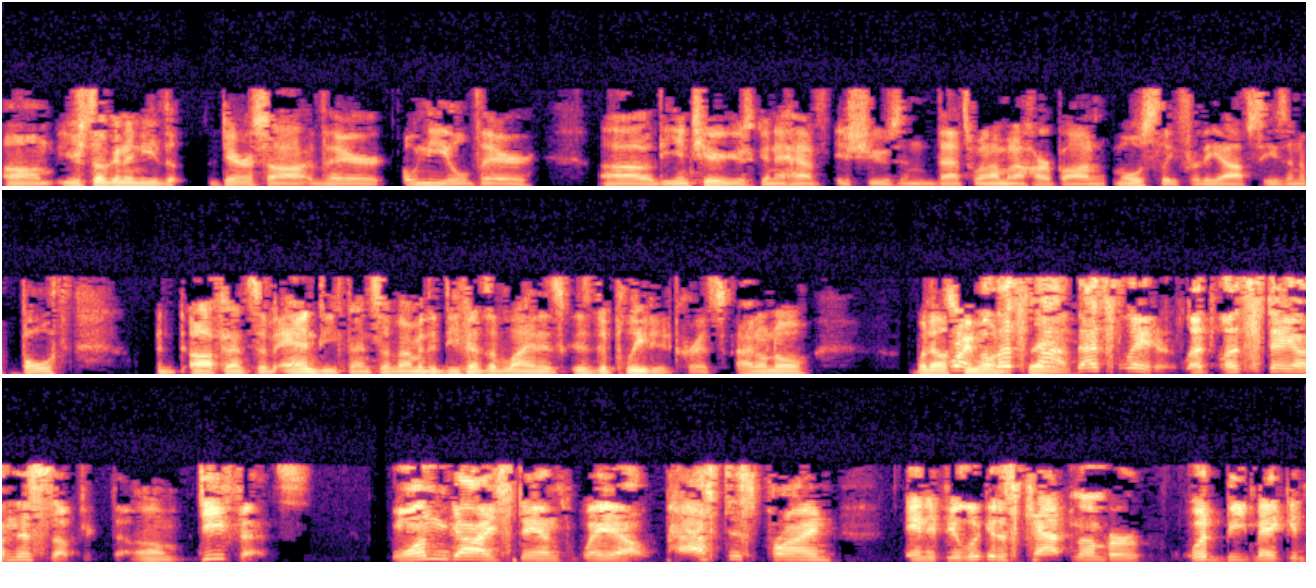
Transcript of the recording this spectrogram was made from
um, you're still going to need Darrisaw there, O'Neill there. Uh, the interior is going to have issues, and that's what I'm going to harp on mostly for the offseason of both offensive and defensive. I mean, the defensive line is, is depleted, Chris. I don't know what else right, you want to say. Not, that's later. Let, let's stay on this subject though. Um, Defense. One guy stands way out past his prime, and if you look at his cap number, would be making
